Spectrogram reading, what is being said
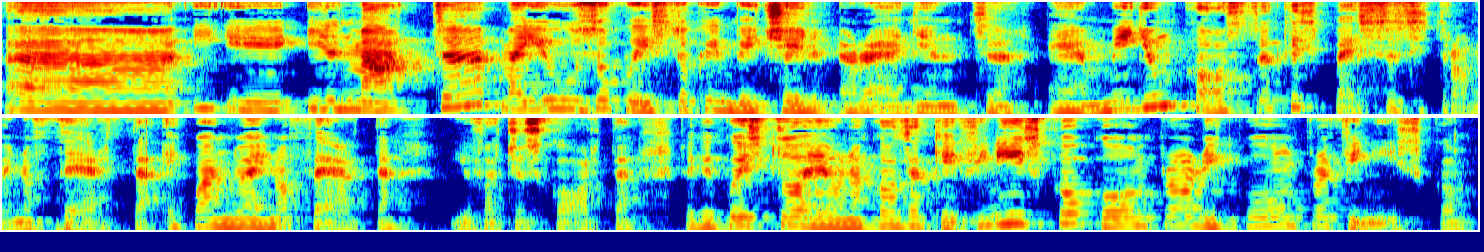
uh, il matte ma io uso questo che invece è il radiant. È un medium cost che spesso si trova in offerta e quando è in offerta io faccio scorta perché questo è una cosa che finisco compro ricompro e finisco.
